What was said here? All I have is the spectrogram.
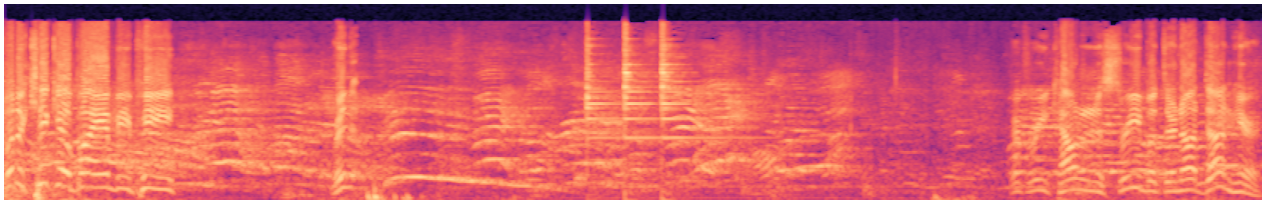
but a kick out by MVP. Referee counting as three, but they're not done here.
